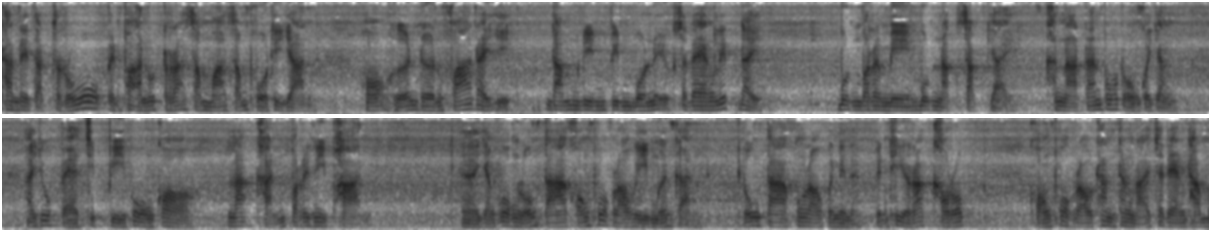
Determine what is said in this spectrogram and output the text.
ท่านได้ตัดรู้เป็นพระอนุตตรสัมมาสัมโพธิญาณเหาะเหินเดินฟ้าได้อีกดำดินปินบนแสดงฤทธิ์ได้ บุญบารมีบุญหนักสักใหญ่ ขนาดนั้นพระพุทธองค์ก็ยังอายุแปดสิบปีพระองค์ก็ละขันปรินิพานอย่างองค์หลวงตาของพวกเราอีกเหมือนกันหลวงตาของเราคนนี้นะเป็นที่รักเคารพของพวกเราท่านทั้งหลายแสดงธรรม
